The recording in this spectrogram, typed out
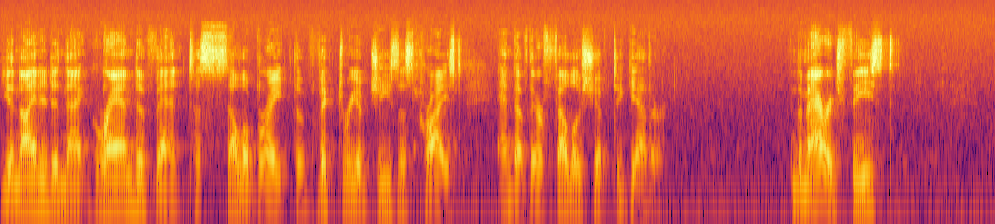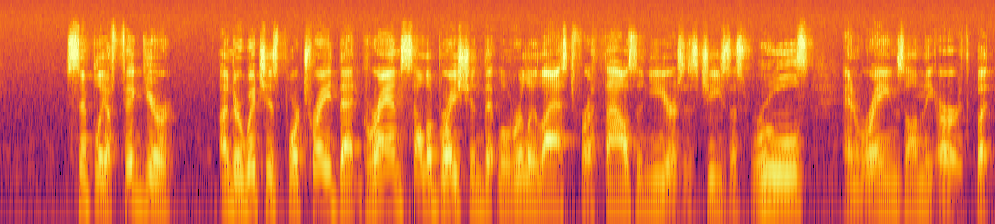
united in that grand event to celebrate the victory of Jesus Christ and of their fellowship together. And the marriage feast, simply a figure under which is portrayed that grand celebration that will really last for a thousand years as Jesus rules and reigns on the earth. But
